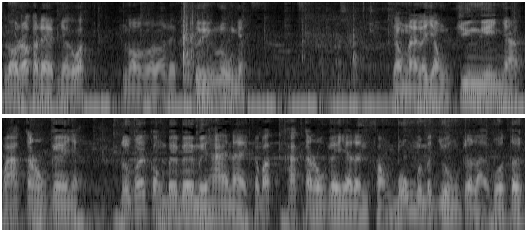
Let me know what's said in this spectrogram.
Lo rất là đẹp nha các bác. Lo gọi là đẹp tuyển luôn nha. Dòng này là dòng chuyên nghe nhạc và karaoke nha đối với con BB12 này, các bác hát karaoke gia đình phòng 40 m vuông trở lại vô tư.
